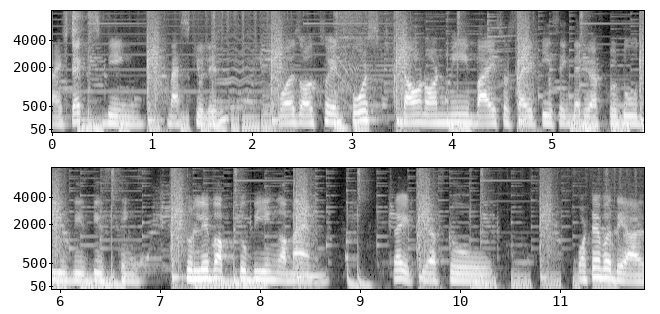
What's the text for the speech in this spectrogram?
my sex being masculine was also enforced down on me by society saying that you have to do these these these things to live up to being a man. Right you have to whatever they are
